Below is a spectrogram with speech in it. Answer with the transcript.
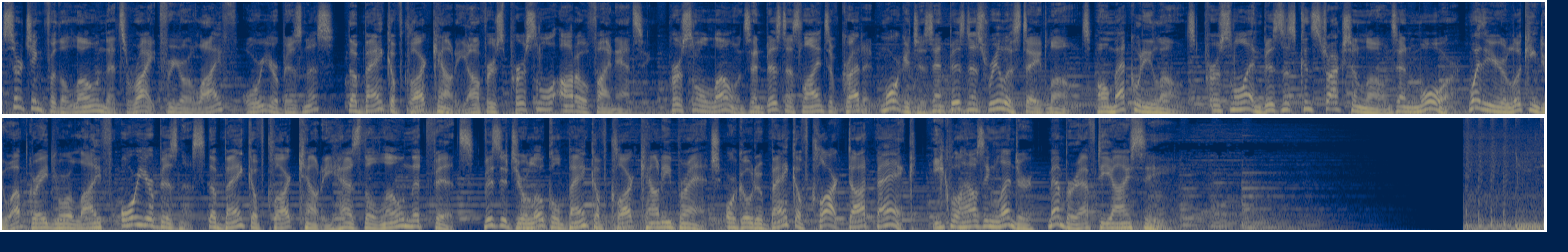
Searching for the loan that's right for your life or your business? The Bank of Clark County offers personal auto financing, personal loans and business lines of credit, mortgages and business real estate loans, home equity loans, personal and business construction loans, and more. Whether you're looking to upgrade your life or your business, the Bank of Clark County has the loan that fits. Visit your local Bank of Clark County branch or go to bankofclark.bank. Equal housing lender, member FDIC.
